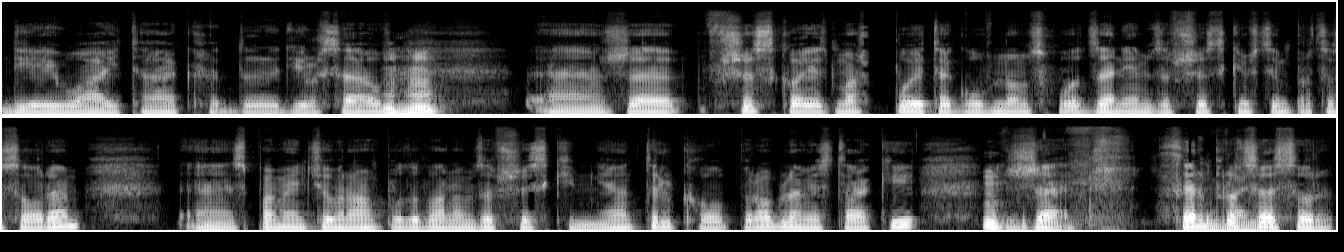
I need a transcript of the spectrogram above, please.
DIY, tak? Do it yourself, Mhm. e, że wszystko jest, masz płytę główną z chłodzeniem, ze wszystkim, z tym procesorem, e, z pamięcią RAM wbudowaną ze wszystkim, nie? Tylko problem jest taki, że ten procesor,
